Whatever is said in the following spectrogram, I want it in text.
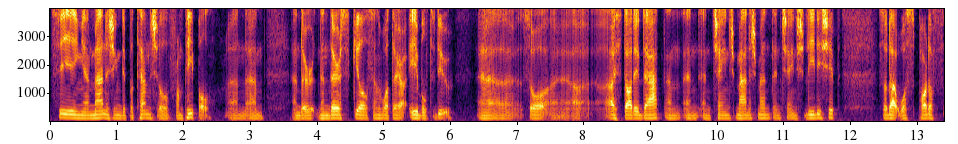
seeing and managing the potential from people and and and their and their skills and what they are able to do. So I studied that and and and change management and change leadership so that was part of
